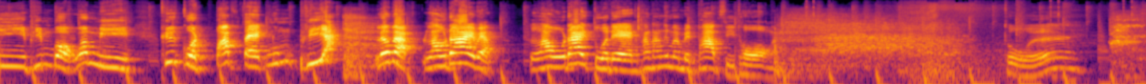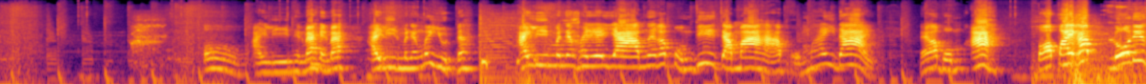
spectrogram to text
มีพิมพ์บอกว่ามี คือกดปั๊บแตกลุ้งเพลี้ย แล้วแบบเราได้แบบ เราได้ตัวแดงทั้งๆที่มันเป็นภาพสีทองอะโถ่เอ้ย โอ้ไอรีนเห็นไหมเห็นไหมไอรีนมันยังไม่หยุดนะไอรีนมันยังพยายามนะครับผมที่จะมาหาผมให้ได้นะครับผมอะต่อไปครับโลที่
